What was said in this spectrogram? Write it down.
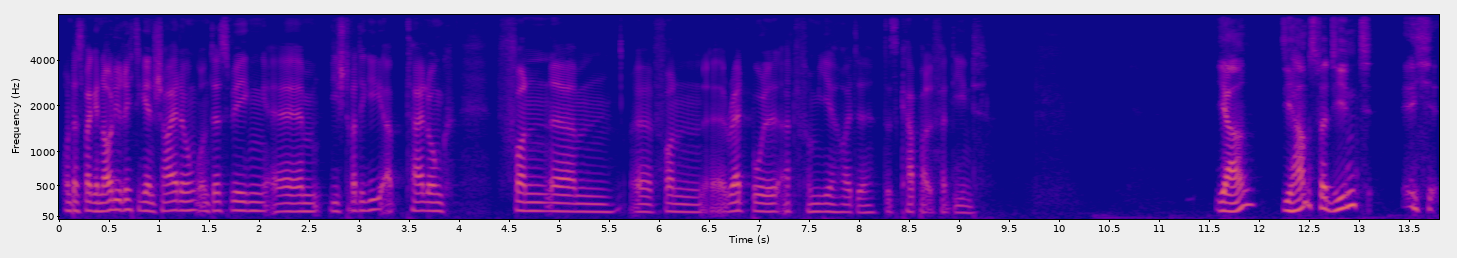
Und das war genau die richtige Entscheidung und deswegen ähm, die Strategieabteilung von, ähm, äh, von äh, Red Bull hat von mir heute das Kapperl verdient. Ja, sie haben es verdient. Ich,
